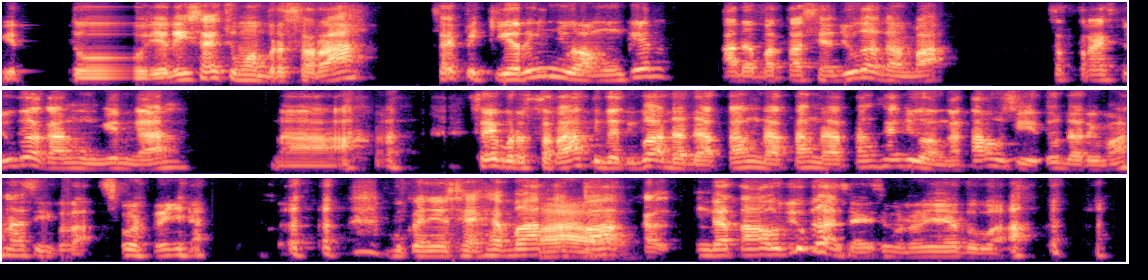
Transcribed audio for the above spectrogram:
Gitu. Jadi saya cuma berserah, saya pikirin juga mungkin ada batasnya juga kan Pak. Stres juga kan mungkin kan. Nah, saya berserah tiba-tiba ada datang datang datang saya juga nggak tahu sih itu dari mana sih pak sebenarnya bukannya saya hebat wow. apa nggak tahu juga saya sebenarnya tuh pak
